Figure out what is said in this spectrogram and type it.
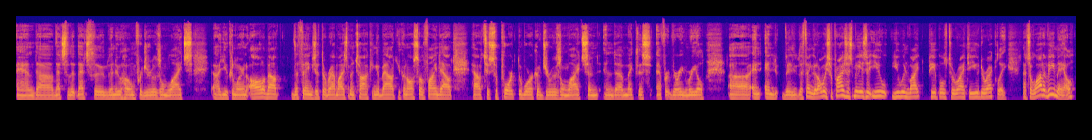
and uh, that's the that's the, the new home for Jerusalem Lights. Uh, you can learn all about the things that the rabbi's been talking about. You can also find out how to support the work of Jerusalem Lights and and uh, make this effort very real. Uh, and and the the thing that always surprises me is that you you invite people to write to you directly. That's a lot of email.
